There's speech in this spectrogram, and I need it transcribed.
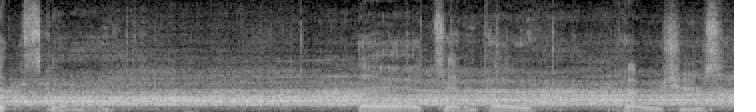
what's going on? Uh, it's having power power issues.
